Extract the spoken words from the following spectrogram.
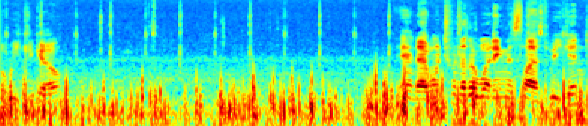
a week ago. And I went to another wedding this last weekend,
